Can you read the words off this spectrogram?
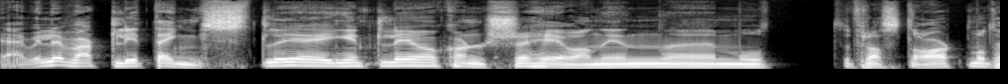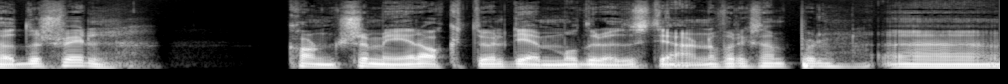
Jeg ville vært litt engstelig, egentlig, og kanskje heva han inn eh, mot, fra start mot Huddersfield. Kanskje mer aktuelt hjemme mot Røde Stjerne, for eksempel. Eh,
